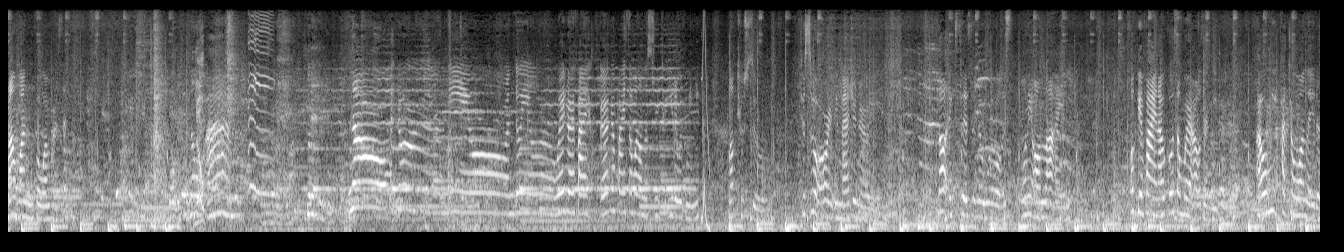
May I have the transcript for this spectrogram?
Not one for one person. No, ah. No, I don't. Ew, I'm doing. Where do I find? Where can I find someone on the street to eat it with me? Not too soon. Too soon or imaginary. Not exist in the world. It's only online. Okay, fine. I'll go somewhere else and eat. I will meet Pachongwon later.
